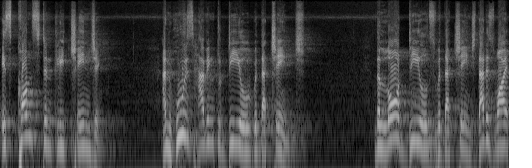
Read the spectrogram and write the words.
is constantly changing. And who is having to deal with that change? The Lord deals with that change. That is why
